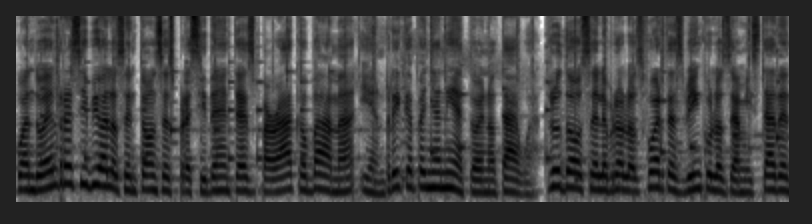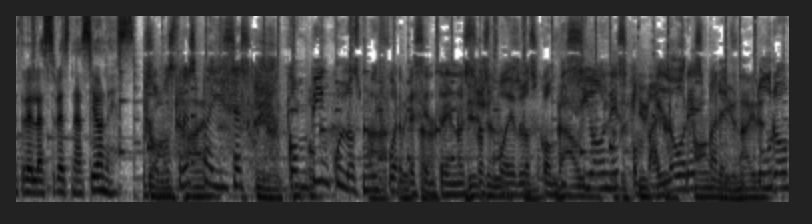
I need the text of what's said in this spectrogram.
cuando él recibió a los entonces presidentes Barack Obama y Enrique Peña Nieto en Ottawa. Trudeau celebró los fuertes vínculos de amistad entre las tres naciones. Somos tres países con vínculos muy fuertes entre nuestros pueblos, con visiones, con valores para el futuro.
